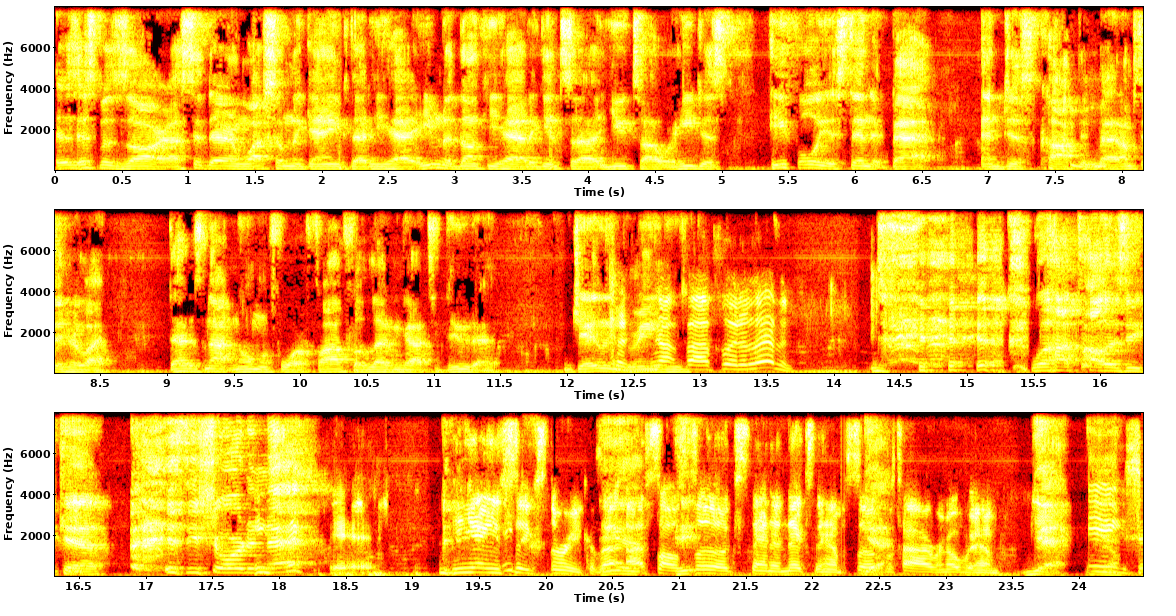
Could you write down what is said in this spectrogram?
It's, it's bizarre. I sit there and watch some of the games that he had, even the dunk he had against uh, Utah, where he just he fully extended back and just cocked mm-hmm. it back. I'm sitting here like, that is not normal for a five foot eleven guy to do that. Jalen Green, he's not five foot eleven. well, how tall is he, Cam? is he shorter than that? Yeah. He ain't six three because I, I, saw he, Suggs standing next to him. Suggs yeah. was towering over him. Yeah, he ain't,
